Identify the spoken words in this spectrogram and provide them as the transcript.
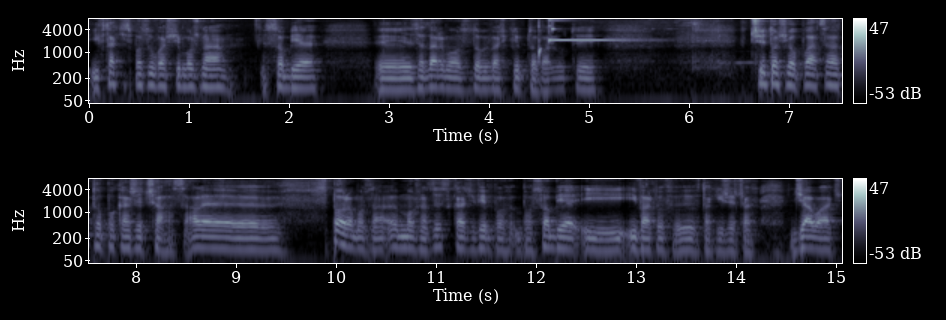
I w taki sposób właśnie można sobie yy, za darmo zdobywać kryptowaluty. Czy to się opłaca, to pokaże czas, ale sporo można, można zyskać, wiem po, po sobie i, i warto w, w takich rzeczach działać.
